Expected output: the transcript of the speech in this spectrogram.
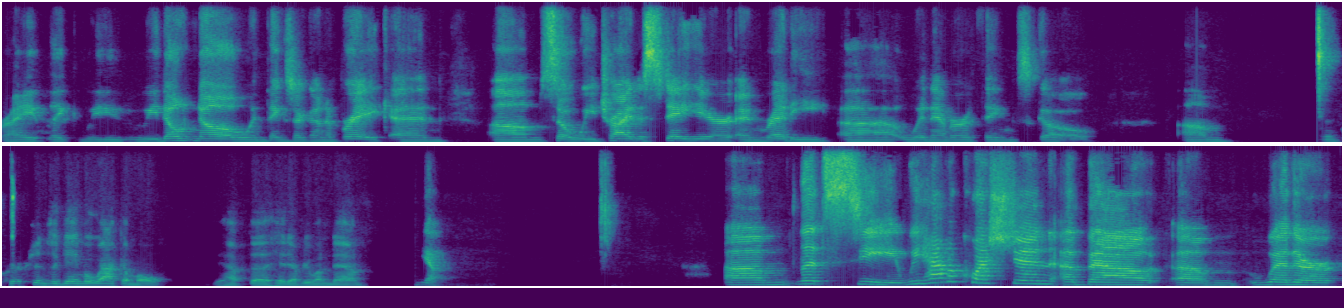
right? Like we, we don't know when things are going to break. And um, so we try to stay here and ready uh, whenever things go. Um, Encryption's a game of whack-a-mole. You have to hit everyone down. Yep. Um, let's see. We have a question about um, whether,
